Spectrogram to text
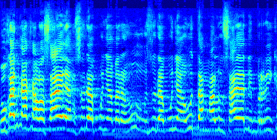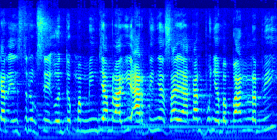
Bukankah kalau saya yang sudah punya berhu, sudah punya hutang lalu saya diberikan instruksi untuk meminjam lagi artinya saya akan punya beban lebih?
